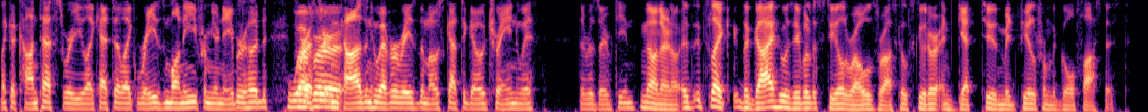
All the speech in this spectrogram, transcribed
like a contest where you like had to like raise money from your neighborhood for a certain cause, and whoever raised the most got to go train with the reserve team? No, no, no. It's it's like the guy who was able to steal Raul's rascal scooter and get to midfield from the goal fastest.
